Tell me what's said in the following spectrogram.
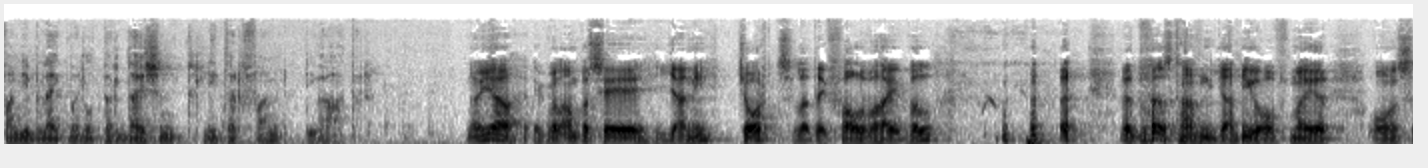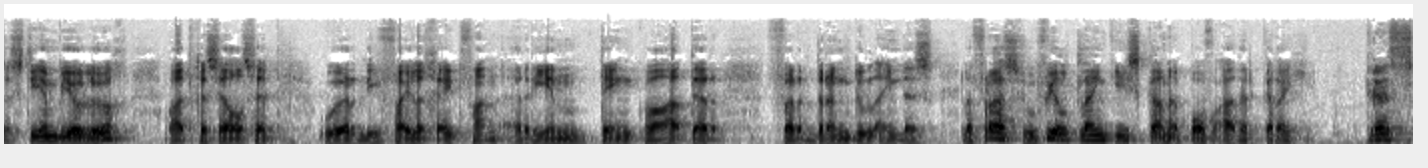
van die blykmiddel per 1000 liter van die water. Nou ja, ek wil amper sê Jannie, George, laat hy val waar hy wil. Dit was dan Janie Hofmeyer, ons sisteembioloog wat gesels het oor die veiligheid van reentankwater vir drinkdoeleindes. Lefras, hoeveel kleintjies kan 'n pofadder kry? Chris,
